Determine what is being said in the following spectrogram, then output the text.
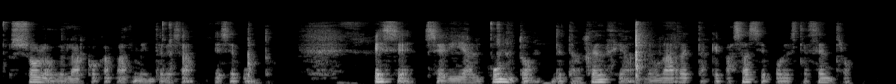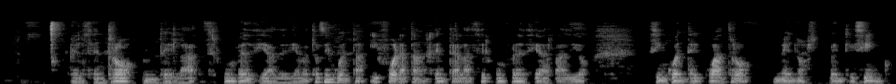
solo del arco capaz me interesa ese punto. Ese sería el punto de tangencia de una recta que pasase por este centro, el centro de la circunferencia de diámetro 50 y fuera tangente a la circunferencia de radio 54 menos 25.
